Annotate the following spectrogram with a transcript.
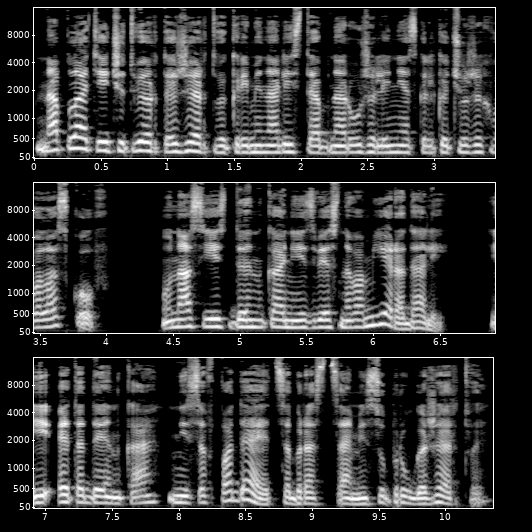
На платье четвертой жертвы криминалисты обнаружили несколько чужих волосков. У нас есть ДНК неизвестного Мьера, Дали. И эта ДНК не совпадает с образцами супруга жертвы.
